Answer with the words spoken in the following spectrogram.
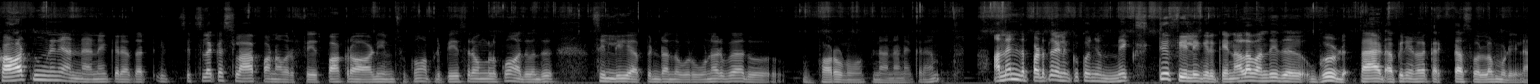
காட்டணும்னு நான் நினைக்கிறேன். That it's it's like a slap on our face பார்க்குற ஆடியன்ஸுக்கும் அப்படி பேசுகிறவங்களுக்கும் அது வந்து சில்லி அப்படின்ற அந்த ஒரு உணர்வு அது வரணும் அப்படின்னு நான் நினைக்கிறேன். ஆனால் இந்த படத்தில் எனக்கு கொஞ்சம் மிக்ஸ்டு ஃபீலிங் இருக்குது என்னால் வந்து இது குட் பேட் அப்படின்னு என்னால் கரெக்டாக சொல்ல முடியல.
